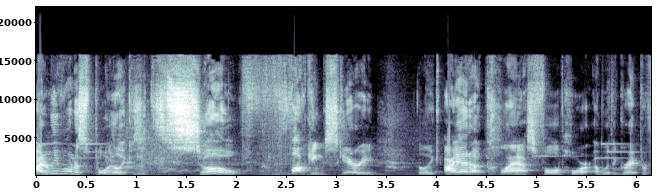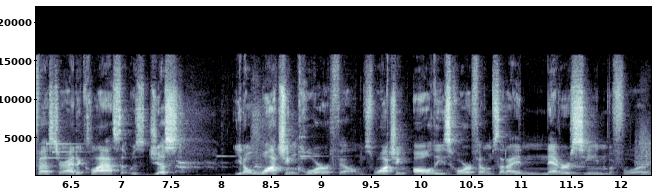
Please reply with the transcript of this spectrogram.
I don't even want to spoil it because it's so fucking scary. Like I had a class full of horror with a great professor. I had a class that was just, you know, watching horror films, watching all these horror films that I had never seen before,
